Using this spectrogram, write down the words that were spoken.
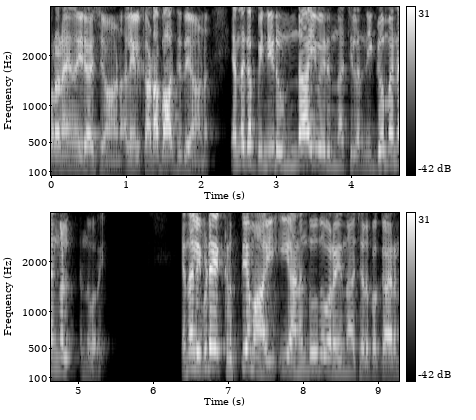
പ്രണയ നൈരാശ്യമാണ് അല്ലെങ്കിൽ കടബാധ്യതയാണ് എന്നൊക്കെ പിന്നീട് ഉണ്ടായി വരുന്ന ചില നിഗമനങ്ങൾ എന്ന് പറയും. എന്നാൽ ഇവിടെ കൃത്യമായി ഈ അനന്തു എന്ന് പറയുന്ന ചെറുപ്പക്കാരൻ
